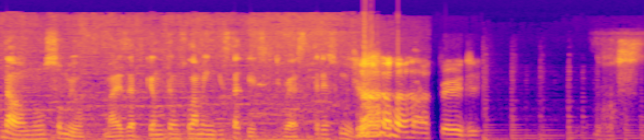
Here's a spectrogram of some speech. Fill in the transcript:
Não, não sumiu, mas é porque não tem um flamenguista aqui. Se tivesse, teria sumido. Perdi. Nossa.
